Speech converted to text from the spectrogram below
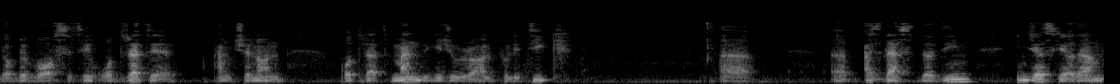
یا به واسطه قدرت همچنان قدرتمند یه جور رئال پلیتیک از دست دادیم. اینجاست که آدم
